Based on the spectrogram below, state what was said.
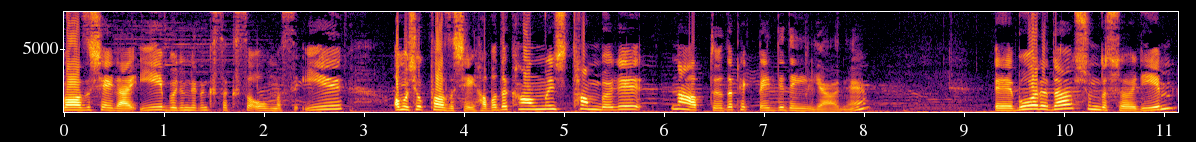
Bazı şeyler iyi, bölümlerin kısa kısa olması iyi ama çok fazla şey havada kalmış. Tam böyle ne yaptığı da pek belli değil yani. E, bu arada şunu da söyleyeyim.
